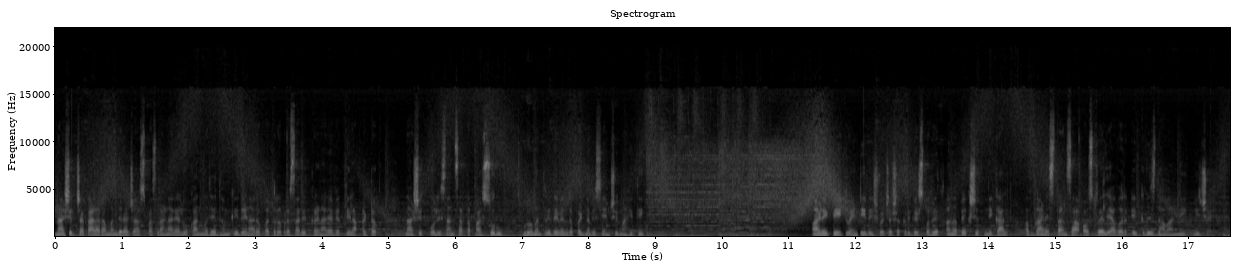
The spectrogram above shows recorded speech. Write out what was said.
नाशिकच्या काळाराम मंदिराच्या आसपास राहणाऱ्या लोकांमध्ये धमकी देणारं पत्र प्रसारित करणाऱ्या व्यक्तीला अटक नाशिक पोलिसांचा तपास सुरू गृहमंत्री देवेंद्र फडणवीस यांची माहिती. आणि टी ट्वेंटी विश्वचषक क्रिकेट स्पर्धेत अनपेक्षित निकाल अफगाणिस्तानचा ऑस्ट्रेलियावर एकवीस धावांनी विजय.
